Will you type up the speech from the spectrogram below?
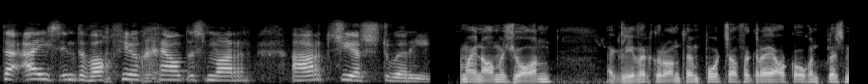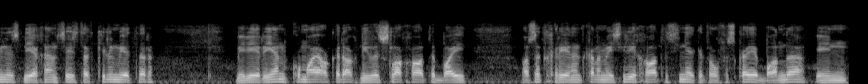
te eis en te wag vir jou geld is maar 'n hartseer storie. My naam is Johan. Ek lewer koerante in Potchefstroom. Ek ry elke oggend plus minus 69 km. Met die reën kom hy elke dag nuwe slaggate by. As dit gereën het, kan 'n mens nie die gate sien. Ek het al verskeie bande en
